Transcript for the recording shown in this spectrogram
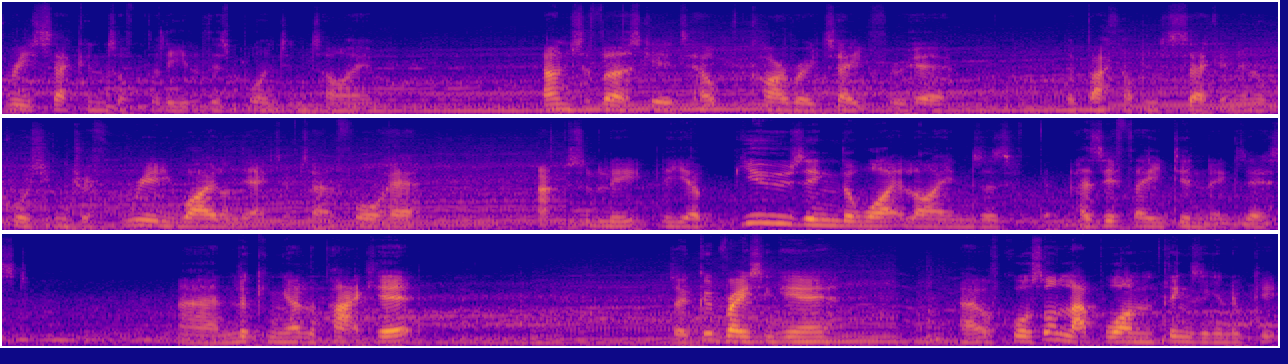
three seconds off the lead at this point in time. Down to first gear to help the car rotate through here. Then back up into second, and of course you can drift really wide on the exit of turn 4 here. Absolutely abusing the white lines as, as if they didn't exist. And looking at the pack here, so good racing here, uh, of course, on lap one, things are going to be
